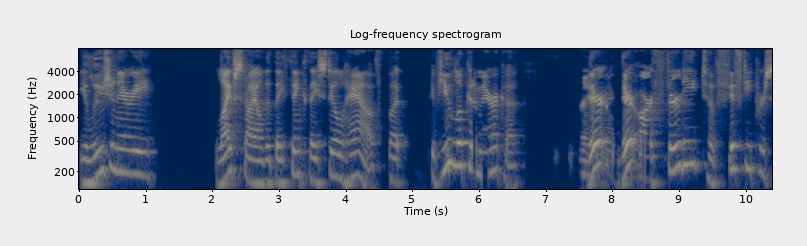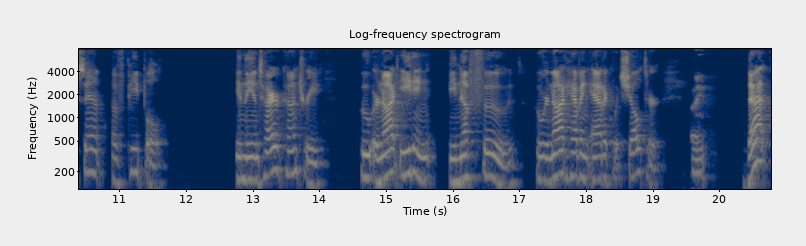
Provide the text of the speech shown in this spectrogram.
illusionary lifestyle that they think they still have. But if you look at America, right. there there are 30 to 50% of people in the entire country who are not eating enough food, who are not having adequate shelter. Right. That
